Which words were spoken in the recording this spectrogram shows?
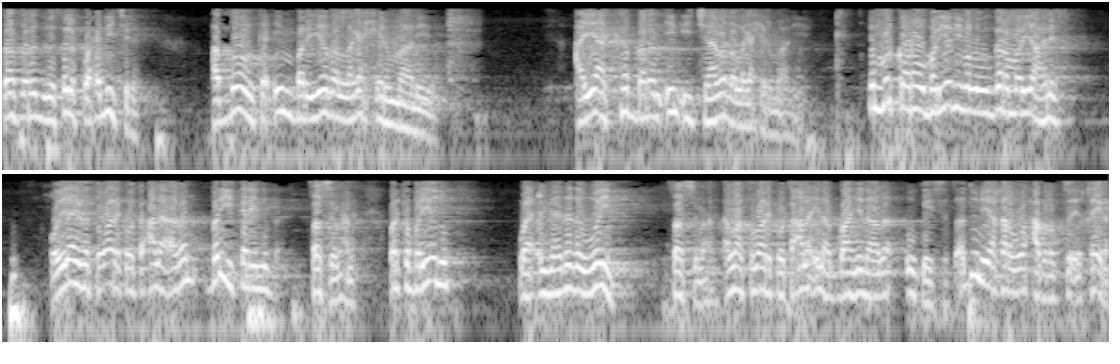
Saas daraaddeed salafku waxay dhihi jireen addoonka in baryada laga xirmaaniyo ayaa ka daran in ijaabada laga xirmaaniyo. In marka horeba baryadiiba lagu garamariya halis oo ilaahayba tabaaraka wa tacaala aadan baryi karayninba saas macana marka baryadu waa cibaadada weyn saas wey macana allah tabaaraka wa tacaala inaad baahidaada u geysato. Adduuniya aakhiraba waxaad rabto ee khayra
